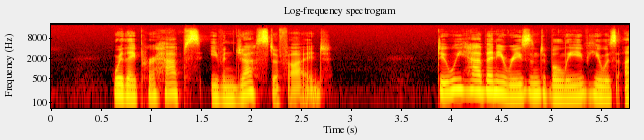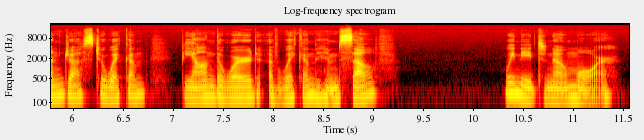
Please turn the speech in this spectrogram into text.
Were they perhaps even justified? Do we have any reason to believe he was unjust to Wickham beyond the word of Wickham himself? We need to know more.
